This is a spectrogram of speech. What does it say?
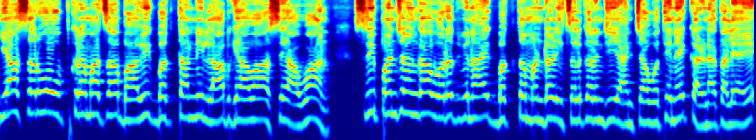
या सर्व उपक्रमाचा भाविक भक्तांनी लाभ घ्यावा असे आवाहन श्री पंचगंगा वरदविनायक भक्त मंडळ इचलकरंजी यांच्या वतीने करण्यात आले आहे.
